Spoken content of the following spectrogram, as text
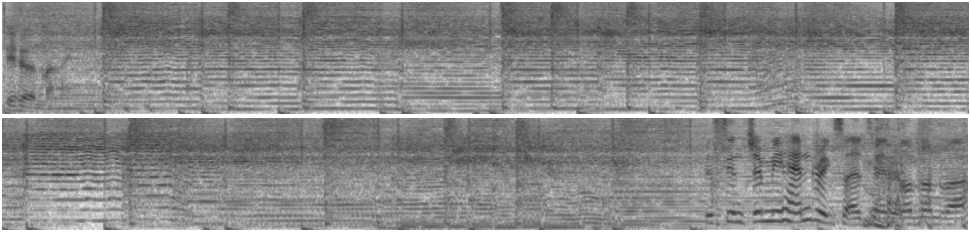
Wir hören mal rein. Bisschen Jimi Hendrix, als er in London war.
